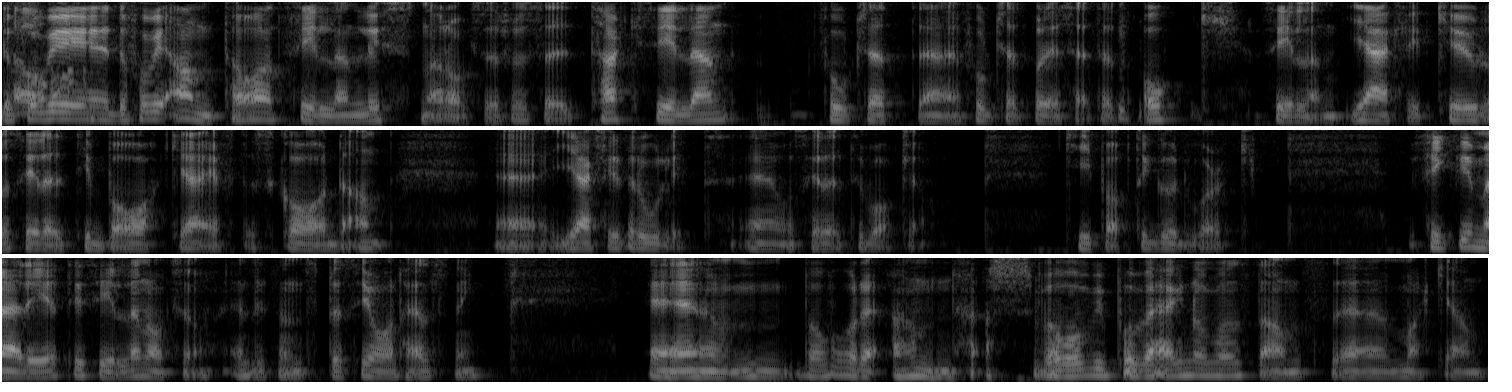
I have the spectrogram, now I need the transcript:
då får vi, då får vi anta att sillen lyssnar också. Så säger tack sillen, fortsätt, eh, fortsätt på det sättet. Och sillen, jäkligt kul att se dig tillbaka efter skadan. Eh, jäkligt roligt eh, att se dig tillbaka. Keep up the good work. Fick vi med det till sillen också, en liten specialhälsning. Eh, vad var det annars? Var var vi på väg någonstans, eh, Mackan?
